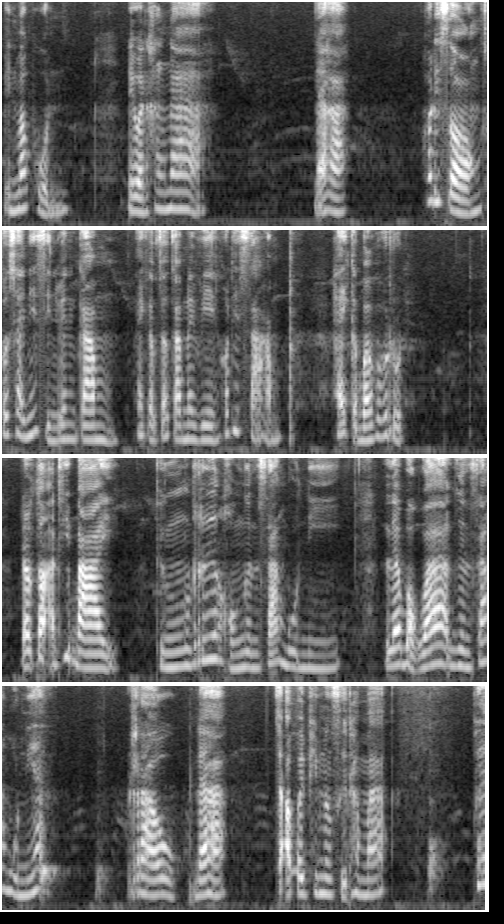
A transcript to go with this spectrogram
เป็นมรรคผลในวันข้างหน้านะคะข้อที่ 2 ชดใช้หนี้สินเวรกรรม ให้กับเจ้ากรรมนายเวรข้อที่ 3 ให้กับบรรพบุรุษ เราต้องอธิบายถึงเรื่องของเงินสร้างบุญนี้ แล้วบอกว่าเงินสร้างบุญเนี้ยเรานะคะจะเอาไปพิมพ์หนังสือธรรมะ เพื่อ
